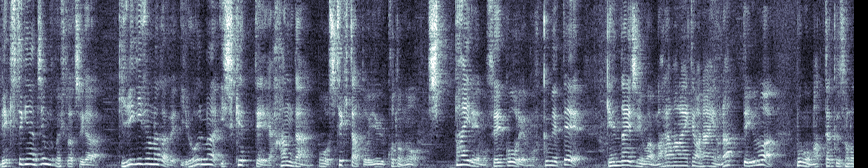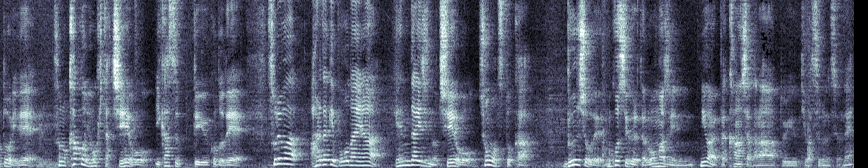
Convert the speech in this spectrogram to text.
歴史的な人物の人たちがギリギリの中でいろいろな意思決定や判断をしてきたということの失敗例も成功例も含めて現代人は学ばない手はないよなっていうのは僕も全くその通りで、その過去に起きた知恵を生かすっていうことでそれはあれだけ膨大な現代人の知恵を書物とか文章で残してくれたローマ人にはやっぱり感謝だなという気はするんですよね、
